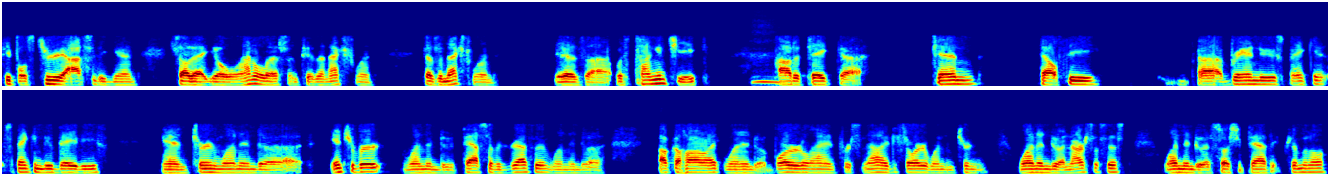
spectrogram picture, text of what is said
people's curiosity again so that you'll want to listen to the next one because the next one is uh, with tongue in cheek mm. how to take uh, 10 healthy, uh, brand new, spanking, spanking new babies and turn one into an introvert, one into a passive aggressive, one into a alcoholic, one into a borderline personality disorder, one turn one into a narcissist, one into a sociopathic criminal,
